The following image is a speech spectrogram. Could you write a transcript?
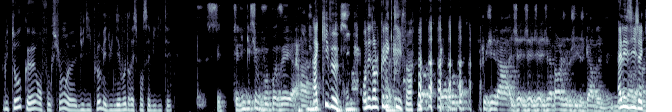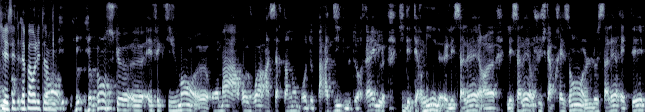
plutôt qu'en fonction du diplôme et du niveau de responsabilité? C'est une question que vous posez à, à qui veut? On est dans le collectif. Hein. j'ai la, la, parole, je, garde. Allez-y, Jackie, la parole est à vous. Je, pense que euh, effectivement, euh, on a à revoir un certain nombre de paradigmes, de règles qui déterminent les salaires. Euh, les salaires, jusqu'à présent, le salaire était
